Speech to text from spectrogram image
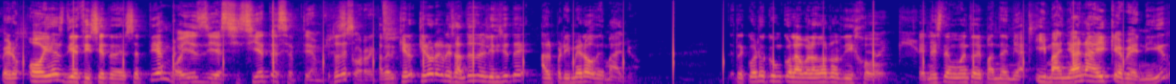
pero hoy es 17 de septiembre. Hoy es 17 de septiembre. Entonces, correcto. a ver, quiero, quiero regresar antes del 17 al primero de mayo. Recuerdo que un colaborador nos dijo en este momento de pandemia, ¿y mañana hay que venir?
